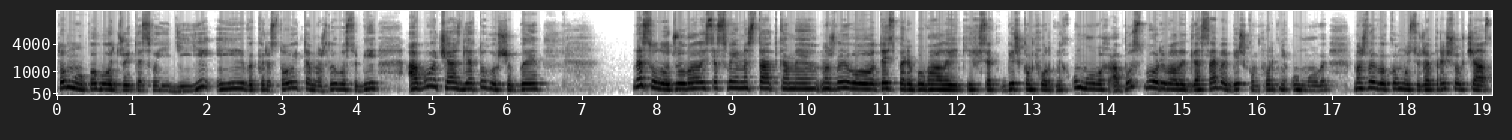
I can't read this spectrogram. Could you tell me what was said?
Тому погоджуйте свої дії і використовуйте, можливо, собі або час для того, щоб насолоджувалися своїми статками, можливо, десь перебували в якихось більш комфортних умовах, або створювали для себе більш комфортні умови. Можливо, комусь вже прийшов час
